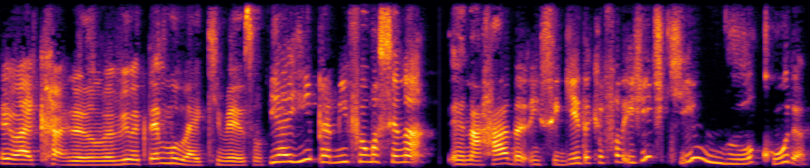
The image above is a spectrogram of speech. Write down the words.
eu, ai caramba, viu? É até moleque mesmo. E aí, para mim, foi uma cena é, narrada em seguida que eu falei, gente, que loucura.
